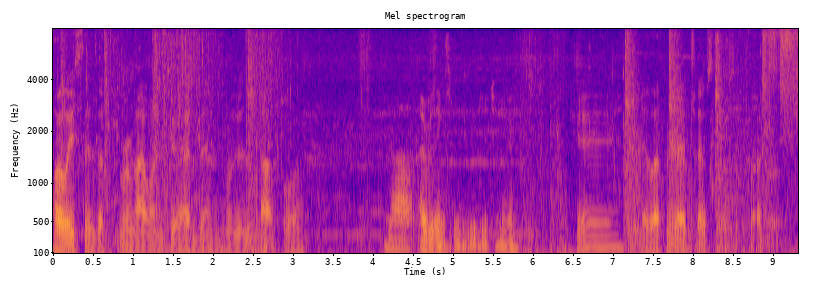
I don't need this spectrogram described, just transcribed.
Well, at least the, the room I went to hadn't been looted the top floor. Nah, everything's been looted here. Okay. They left me that chest, though, so fuck it.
